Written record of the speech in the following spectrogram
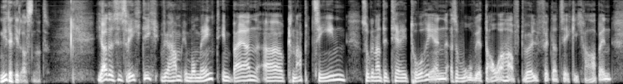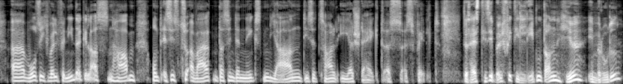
niedergelassen hat. Ja, das ist richtig. Wir haben im Moment in Bayern äh, knapp zehn sogenannte Territorien, also wo wir dauerhaft Wölfe tatsächlich haben, äh, wo sich Wölfe niedergelassen haben. Und es ist zu erwarten, dass in den nächsten Jahren diese Zahl eher steigt als, als fällt. Das heißt, diese Wölfe, die leben dann hier im Rudel?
